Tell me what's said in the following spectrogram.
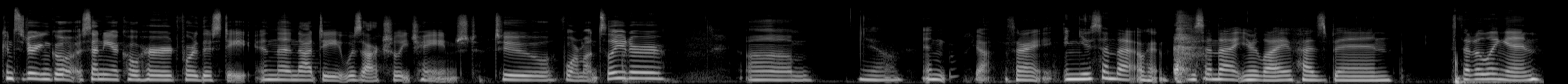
considering go- sending a cohort for this date, and then that date was actually changed to four months later. Um, Yeah. And yeah. sorry, and you said that okay, you said that your life has been settling in,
